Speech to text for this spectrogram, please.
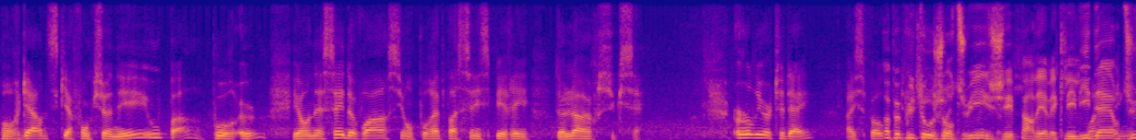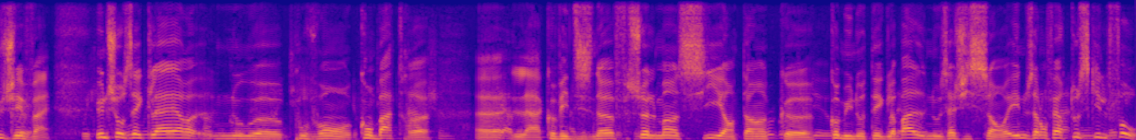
On regarde ce qui a fonctionné ou pas pour eux et on essaie de voir si on pourrait pas s'inspirer de leur succès. Earlier today, un peu plus tôt aujourd'hui, j'ai parlé avec les leaders du G20. Une chose est claire, nous euh, pouvons combattre euh, la COVID-19 seulement si, en tant que communauté globale, nous agissons et nous allons faire tout ce qu'il faut.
